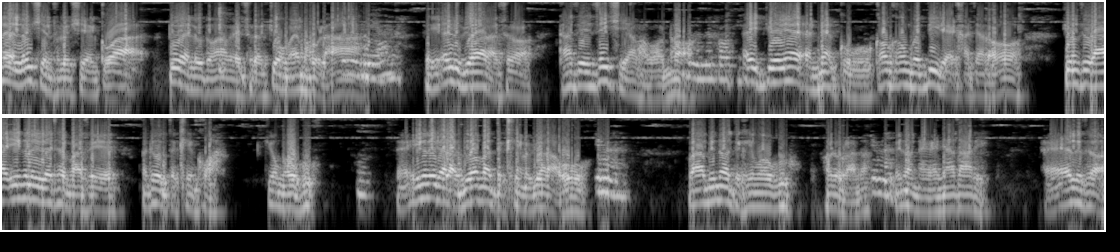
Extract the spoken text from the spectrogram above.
လည်းလှုပ်ရှင်ဆိုလို့ရှိရင်ကိုက သူ့ရဲ့လှုပ်တော့ပဲဆိုတော့ကြုံမဲမဟုတ်လားဒီမှာဗျာဒီအဲ့လိုပြောရတာဆိုတော့ဒါစီစိတ်ရှည်ရမှာပေါ့နော်ဒီမှာပေါ့အဲ့ကျုံရဲ့အ내ကိုကောင်းကောင်းမသိတဲ့အခါကျတော့ကျုံဆိုတာအင်္ဂလိပ်လက်ထက်မှာဆိုရင်မတို့သခင်ခွာကျုံမဟုတ်ဘူးအဲအင်္ဂလိပ်ကတော့ပြောမှသခင်လို့ပြောတာ哦ဒီမှာဘာမင်းတို့သခင်မဟုတ်ဘူးဟုတ်လို့လားနော်ဒီမှာမင်းတို့နိုင်ငံသားတွေအဲအဲ့လိုဆိုတော့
